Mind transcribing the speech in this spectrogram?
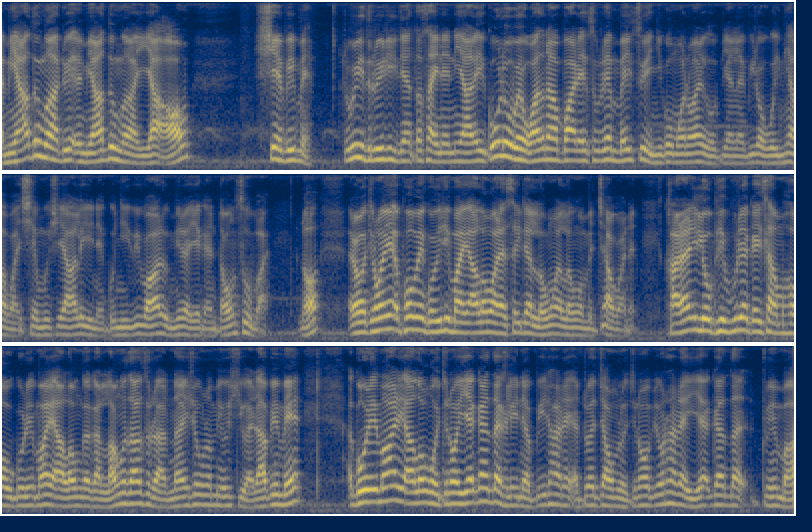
အများသူငါတွေ့အများသူငါရအောင်ရှယ်ပေးမယ် 3D 3D နဲ့သက်ဆိုင်တဲ့နေရာလေးကိုလိုပဲဝါသနာပါတယ်ဆိုတော့မိတ်ဆွေညီကိုမောင်နှမတွေကိုပြန်လည်ပြီးတော့ဝေမျှပါရှယ်မှုရှယ်အားလေးနဲ့ကိုကြီးပေးပါလို့မြစ်ရရက်ကန်တောင်းဆိုပါနော်အဲ့တော့ကျွန်တော်ရဲ့အဖို့ဝင်ကိုကြီးဒီမကြီးအားလုံးကလည်းစိတ်သက်လုံးဝလုံးဝမကြပါနဲ့ခါတိုင်းဒီလိုဖြစ်ဘူးတဲ့ကိစ္စမဟုတ်ဘူးကိုဒီမကြီးအားလုံးကကလောင်းကစားဆိုတာအနိုင်ရှုံးနှမျိုးရှိပါဒါပေမဲ့ အကိုဒီမကြီးအားလုံးကိုကျွန်တော်ရက်ကန့်သက်ကလေးနဲ့ပေးထားတဲ့အတွက်ကြောင့်မလို့ကျွန်တော်ပြောထားတဲ့ရက်ကန့်သက်တွင်းမှာ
